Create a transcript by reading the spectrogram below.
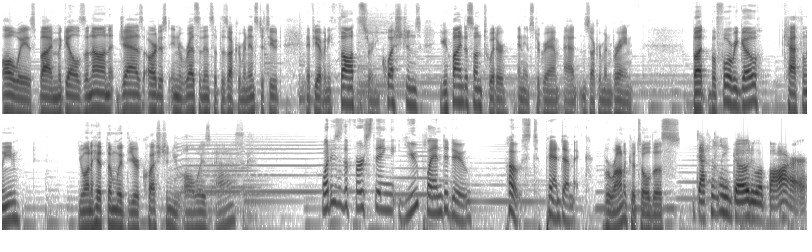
always, by Miguel Zenón, jazz artist in residence at the Zuckerman Institute. If you have any thoughts or any questions, you can find us on Twitter and Instagram at Zuckerman Brain. But before we go, Kathleen, you want to hit them with your question you always ask? What is the first thing you plan to do post pandemic? Veronica told us definitely go to a bar,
